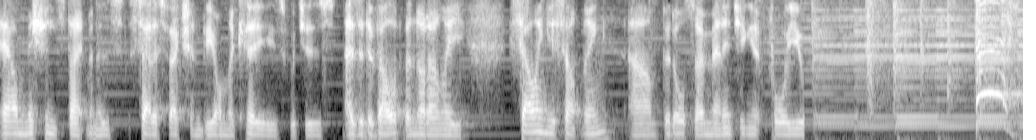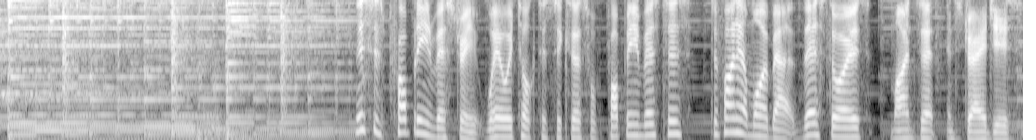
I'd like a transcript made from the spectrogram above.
Our mission statement is satisfaction beyond the keys, which is as a developer, not only selling you something, um, but also managing it for you. This is Property Investory, where we talk to successful property investors to find out more about their stories, mindset, and strategies.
